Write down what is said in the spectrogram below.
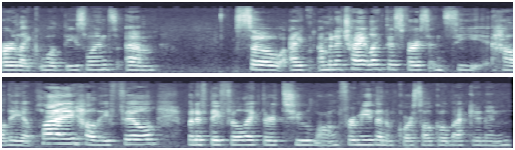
or like, well, these ones. Um, so I, I'm going to try it like this first and see how they apply, how they feel. But if they feel like they're too long for me, then of course I'll go back in and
